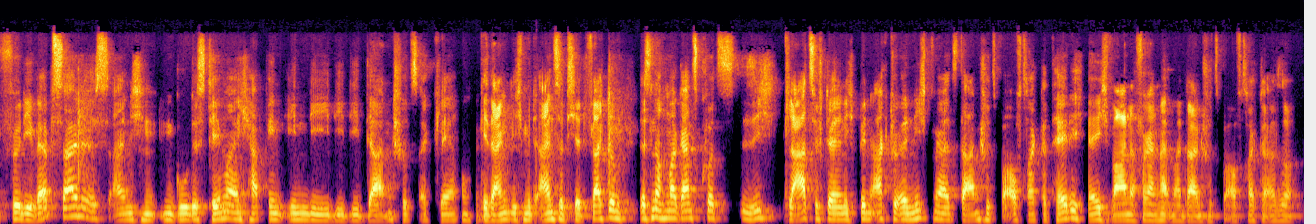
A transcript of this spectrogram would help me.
für die Webseite. Ist eigentlich ein, ein gutes Thema. Ich habe ihn in die, die, die Datenschutzerklärung gedanklich mit einsortiert. Vielleicht, um das nochmal ganz kurz sich klarzustellen. Ich bin aktuell nicht mehr als Datenschutzbeauftragter tätig. Ich war in der Vergangenheit mal Datenschutzbeauftragter, also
